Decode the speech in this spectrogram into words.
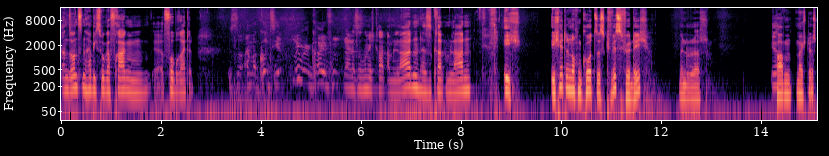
Ansonsten habe ich sogar Fragen äh, vorbereitet. So, einmal kurz hier rübergreifen. Nein, das ist nämlich gerade am Laden. Das ist gerade am Laden. Ich, ich hätte noch ein kurzes Quiz für dich, wenn du das Ja. haben möchtest.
